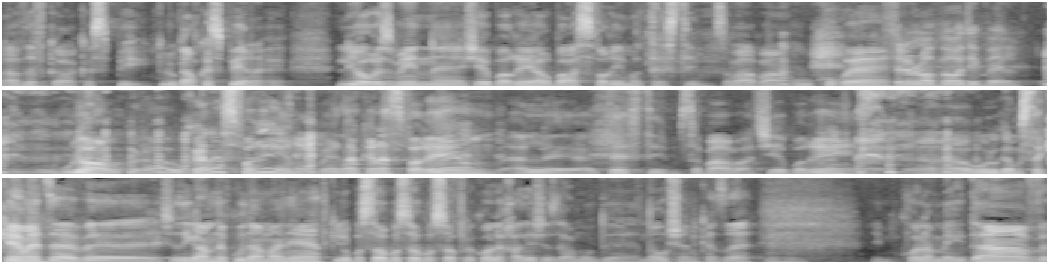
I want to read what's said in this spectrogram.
לאו דווקא כספי. כאילו גם כספי, ליאור הזמין, אה, שיהיה בריא, ארבעה ספרים על טסטים, סבבה? הוא קורא... אפילו לא באודיבל. הוא לא, הוא קנה, הוא קנה ספרים, הבן אדם קנה ספרים על, אה, על טסטים, סבבה, שיהיה בריא, אבל הוא גם מסכם את זה, ושזה גם נקודה מעניינת, כאילו בסוף, בסוף, בסוף לכל אחד יש איזה עמוד נושן כזה, עם כל המידע, ו,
